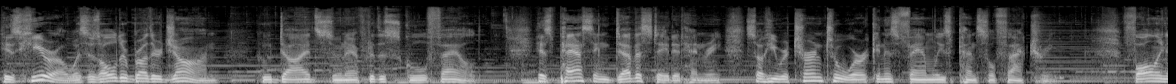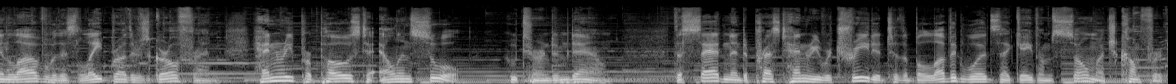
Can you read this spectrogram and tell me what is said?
His hero was his older brother John, who died soon after the school failed. His passing devastated Henry, so he returned to work in his family's pencil factory. Falling in love with his late brother's girlfriend, Henry proposed to Ellen Sewell, who turned him down. The saddened and depressed Henry retreated to the beloved woods that gave him so much comfort.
